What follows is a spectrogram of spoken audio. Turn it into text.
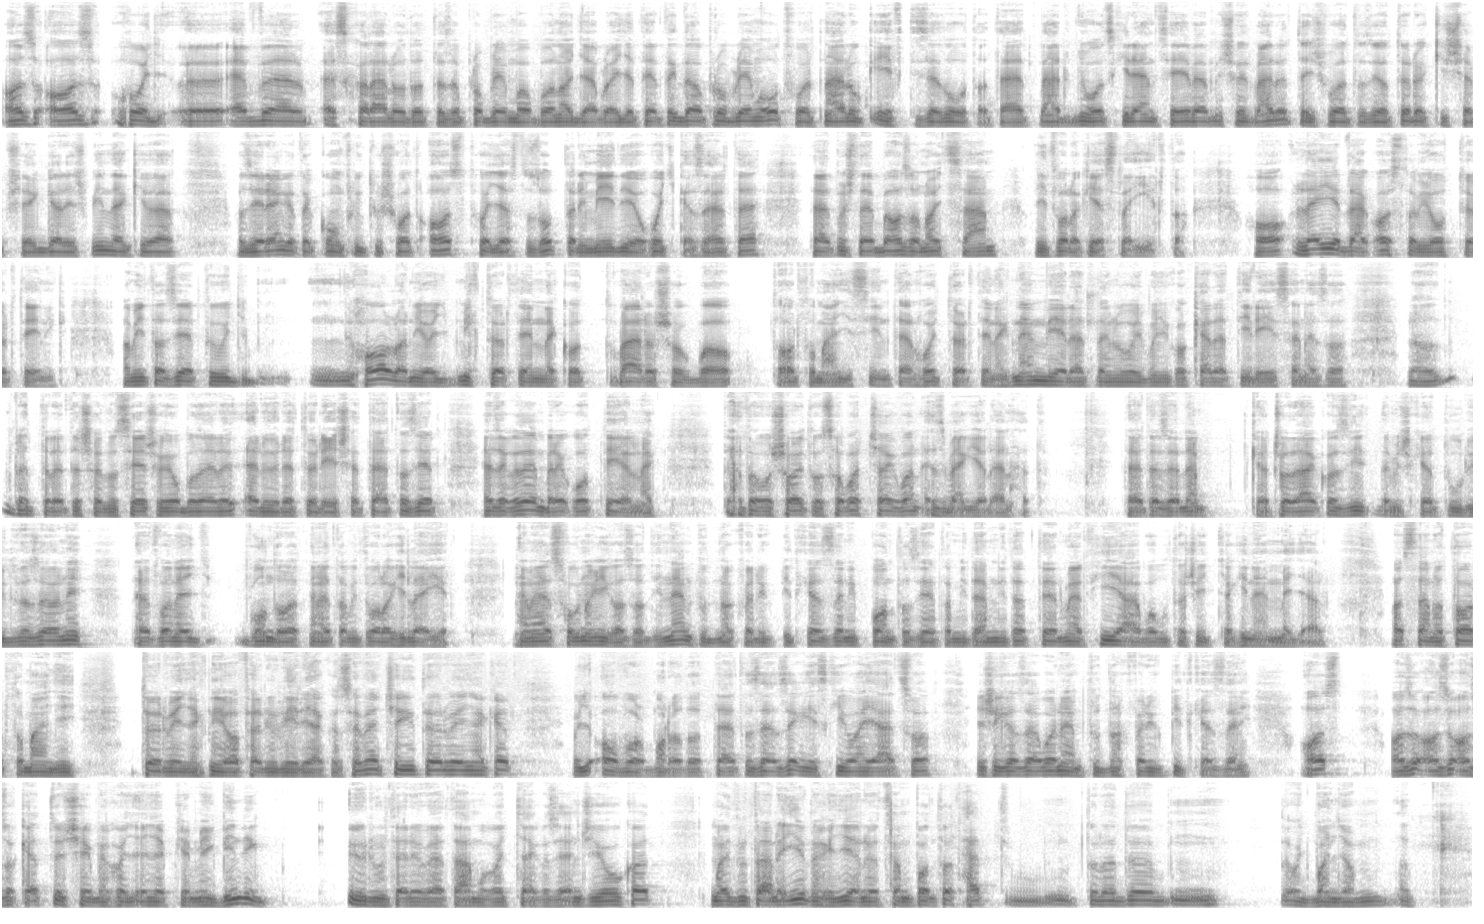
az az, hogy ebben eszkalálódott ez a probléma, abban nagyjából egyetértek, de a probléma ott volt náluk évtized óta, tehát már 8-9 éve, és hogy már ötte is volt azért a török kisebbséggel, és mindenkivel azért rengeteg konfliktus volt azt, hogy ezt az ottani média hogy kezelte, tehát most ebbe az a nagy szám, hogy itt valaki ezt leírta. Ha leírnák azt, ami ott történik, amit azért úgy mm, hallani, hogy mik történnek ott városokban, tartományi szinten hogy történnek. Nem véletlenül, hogy mondjuk a keleti részen ez a, a rettenetesen a szélső jobban elő, előretörése. Tehát azért ezek az emberek ott élnek. Tehát ahol sajtószabadság van, ez megjelenhet. Tehát ezzel nem kell csodálkozni, nem is kell túl üdvözölni, tehát van egy gondolatmenet, amit valaki leírt. Nem ehhez fognak igazodni, nem tudnak velük mit kezdeni, pont azért, amit említettél, mert hiába utasítja, ki nem megy el. Aztán a tartományi törvények néha felülírják a szövetségi törvényeket, hogy avval maradott. Tehát az, az egész ki van játszva, és igazából nem tudnak velük mit kezdeni. Azt, az, az, az a kettőség meg, hogy egyébként még mindig őrült erővel támogatják az NGO-kat, majd utána írnak egy ilyen 50 pontot, hát tudod, hogy mondjam,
